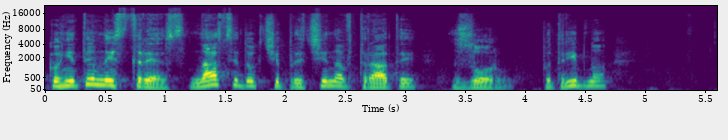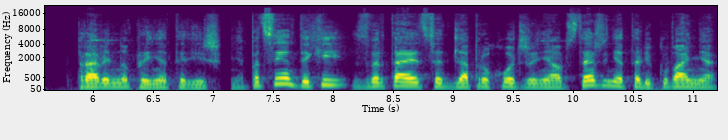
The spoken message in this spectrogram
Когнітивний стрес наслідок чи причина втрати зору. Потрібно правильно прийняти рішення. Пацієнт, який звертається для проходження обстеження та лікування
